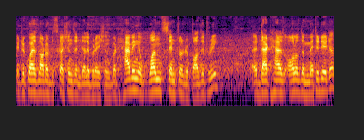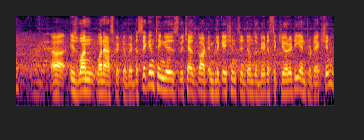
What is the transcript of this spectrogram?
it requires a lot of discussions and deliberations. But having a one central repository uh, that has all of the metadata uh, is one, one aspect of it. The second thing is, which has got implications in terms of data security and protection,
